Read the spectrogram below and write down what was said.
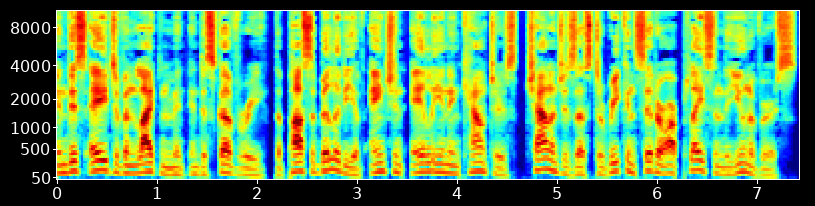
In this age of enlightenment and discovery, the possibility of ancient alien encounters challenges us to reconsider our place in the universe.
